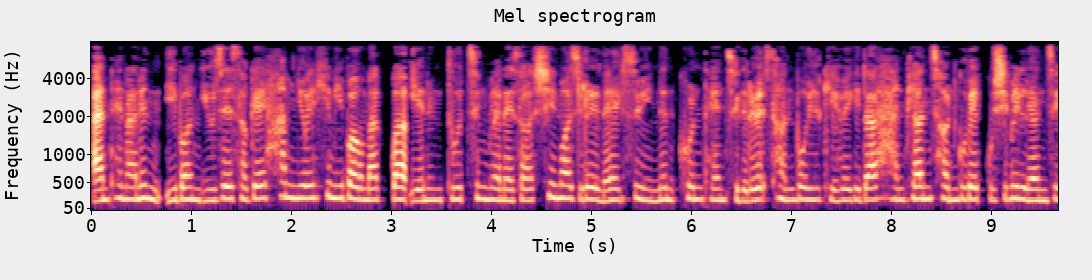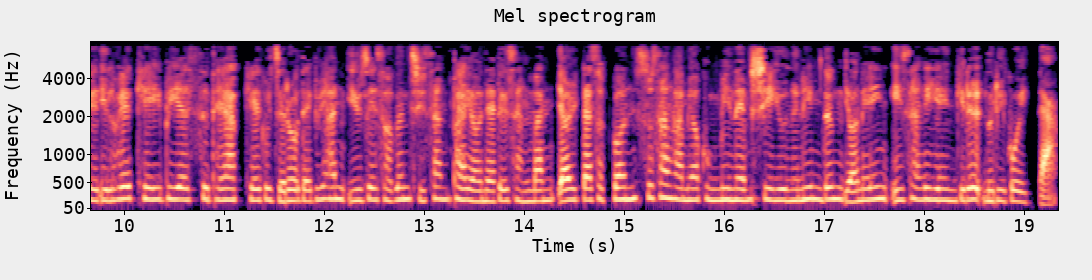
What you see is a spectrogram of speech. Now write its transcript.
안테나는 이번 유재석의 합류에 힘입어 음악과 예능 두 측면에서 시너지를 낼 수 있는 콘텐츠들을 선보일 계획이다. 한편 1991년 제1회 KBS 대학 개구제로 데뷔한 유재석은 지상파 연예대상만 15번 수상하며 국민 MC 유느님 등 연예인 이상의 인기를 누리고 있다.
